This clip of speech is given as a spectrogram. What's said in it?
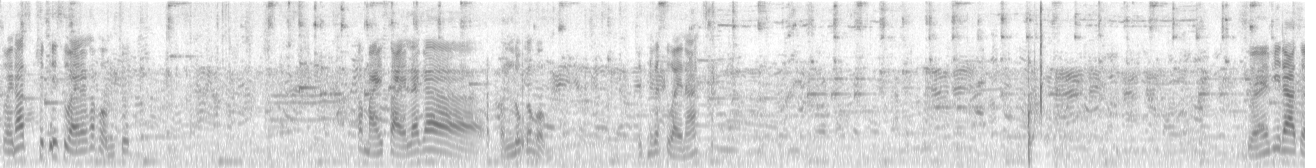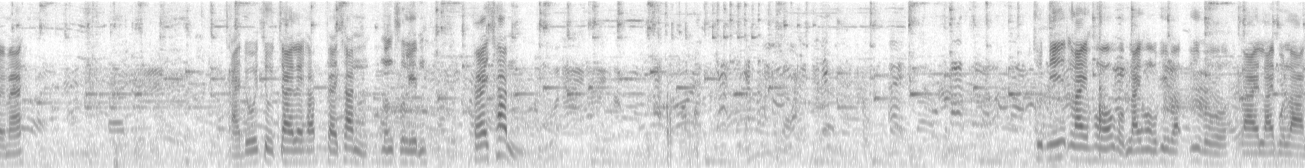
สวยนะชุดที่สวยนะครับผมชุดผ้าไหมใส่แล้วก็ขนลุกครับผมชุดนี้ก็สวยนะ สวยไหมพี่ดาสวยไหมอ่าดูจุใจเลยครับแฟชั่นเมืองสุรินทร์แฟชั่นชุดนี้ลายโฮผมลายโฮพี่บพี่โบลายลายโบราณ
